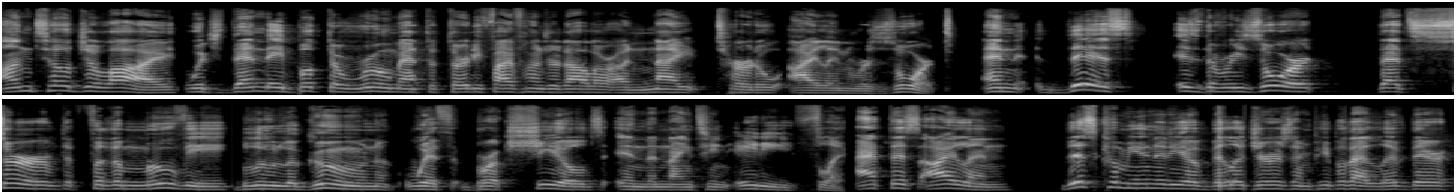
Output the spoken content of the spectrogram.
until July, which then they booked a room at the $3,500 a night Turtle Island Resort. And this is the resort that served for the movie Blue Lagoon with Brooke Shields in the 1980 flick. At this island, this community of villagers and people that live there,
